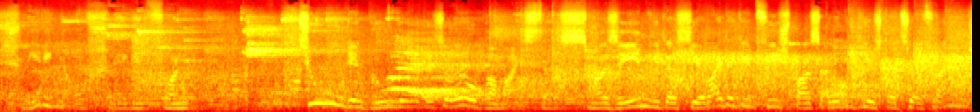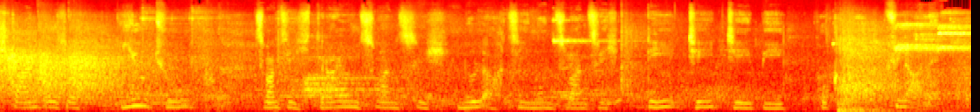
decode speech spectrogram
schwierigen Aufschläge von Chu, dem Bruder des Europameisters. Mal sehen, wie das hier weitergeht. Viel Spaß. Alle Videos dazu auf Frankensteinbrüche, YouTube 2023 0827 DTTB Pokalfinale.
